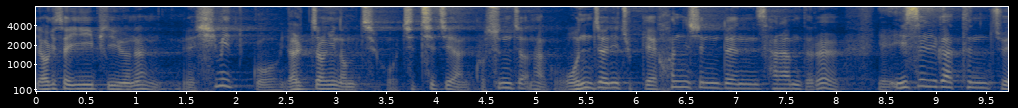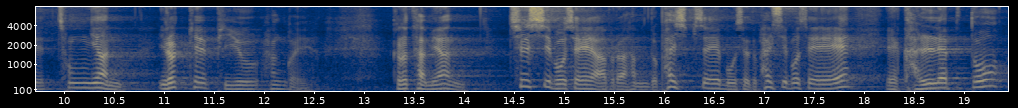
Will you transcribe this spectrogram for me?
여기서 이 비유는 예, 힘있고 열정이 넘치고 지치지 않고 순전하고 온전히 주께 헌신된 사람들을 예, 이슬 같은 주의 청년 이렇게 비유한 거예요. 그렇다면 75세의 아브라함도 80세의 모세도 85세의 예, 갈렙도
